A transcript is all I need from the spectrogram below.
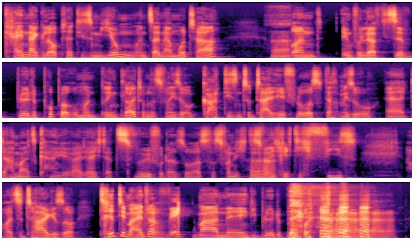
keiner glaubt hat diesem Jungen und seiner Mutter. Ah. Und irgendwo läuft diese blöde Puppe rum und bringt Leute um. Das fand ich so, oh Gott, die sind total hilflos. Das hat mir so, äh, damals, keine Ahnung, wie war ich da, zwölf oder sowas. Das fand ich, das fand ich richtig fies. Heutzutage so, tritt ihm einfach weg, Mann, ey, die blöde Puppe.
